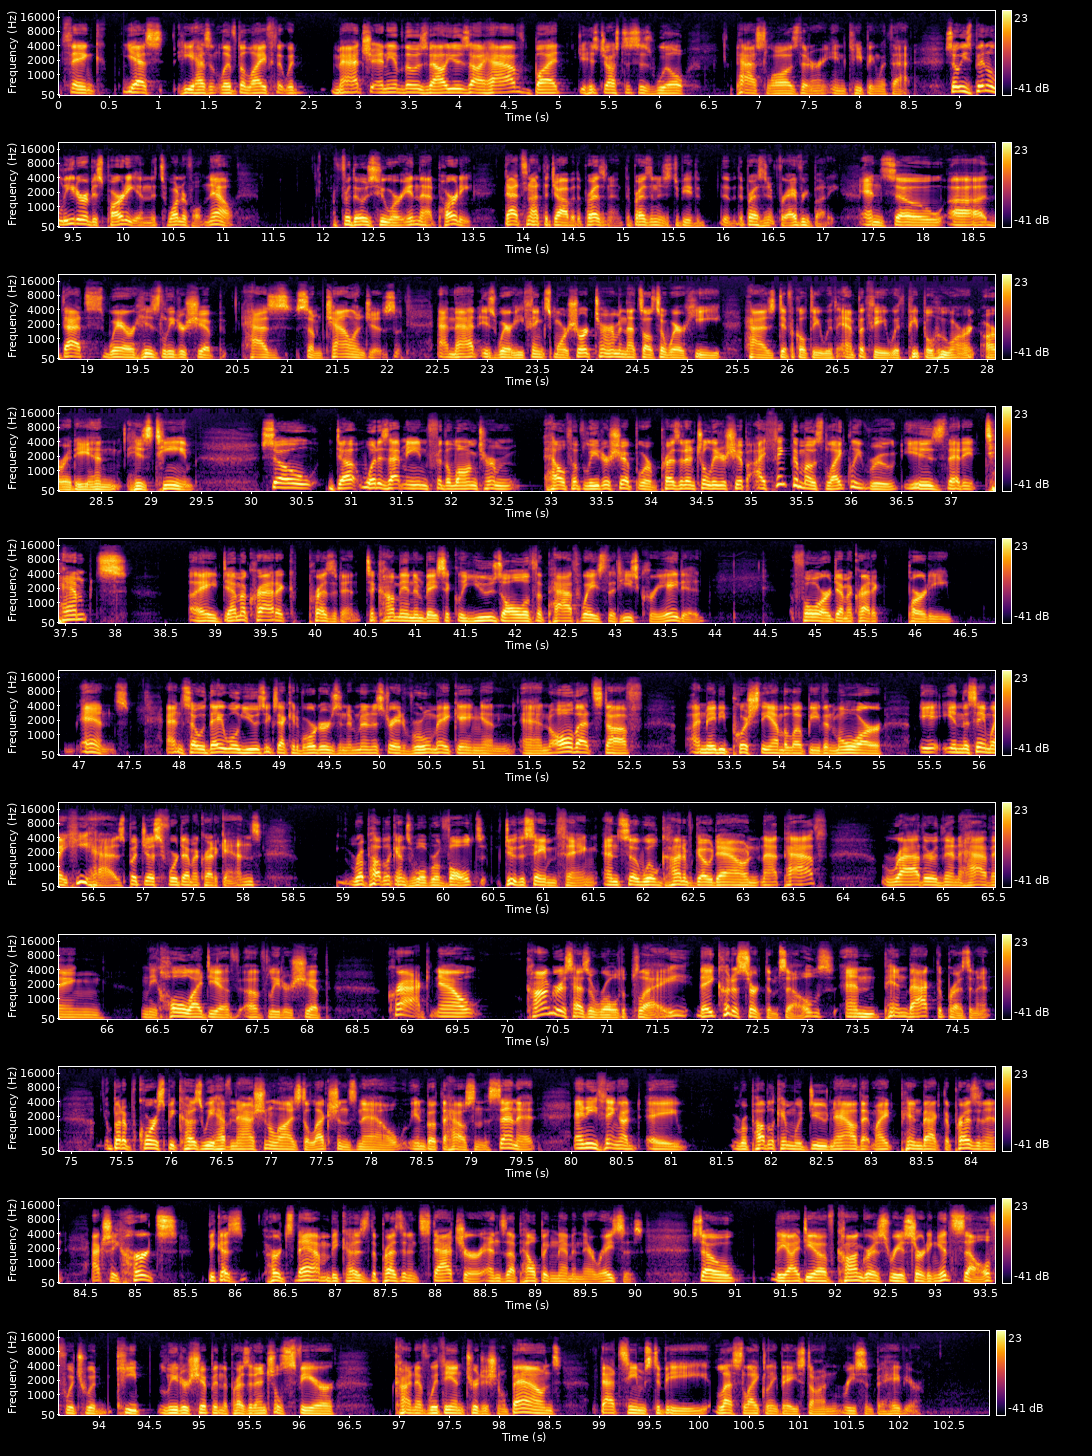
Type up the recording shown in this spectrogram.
think, yes, he hasn't lived a life that would match any of those values I have, but his justices will pass laws that are in keeping with that. So he's been a leader of his party, and it's wonderful. Now, for those who are in that party, That's not the job of the president. The president is to be the, the, the president for everybody. And so uh, that's where his leadership has some challenges. And that is where he thinks more short term. And that's also where he has difficulty with empathy with people who aren't already in his team. So, do, what does that mean for the long term health of leadership or presidential leadership? I think the most likely route is that it tempts a Democratic president to come in and basically use all of the pathways that he's created for Democratic Party ends. And so they will use executive orders and administrative rulemaking and and all that stuff and maybe push the envelope even more in the same way he has, but just for Democratic ends. Republicans will revolt, do the same thing. And so we'll kind of go down that path rather than having the whole idea of, of leadership crack. Now, Congress has a role to play. They could assert themselves and pin back the president. But of course, because we have nationalized elections now in both the House and the Senate, anything a, a Republican would do now that might pin back the president actually hurts because hurts them because the president's stature ends up helping them in their races. So the idea of Congress reasserting itself, which would keep leadership in the presidential sphere kind of within traditional bounds, that seems to be less likely based on recent behavior.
